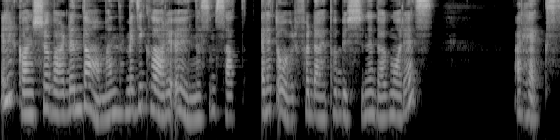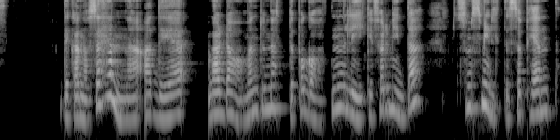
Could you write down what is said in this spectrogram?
Eller kanskje var det en damen med de klare øynene som satt rett overfor deg på bussen i dag morges, er heks. Det kan også hende at det var damen du møtte på gaten like før middag, som smilte så pent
